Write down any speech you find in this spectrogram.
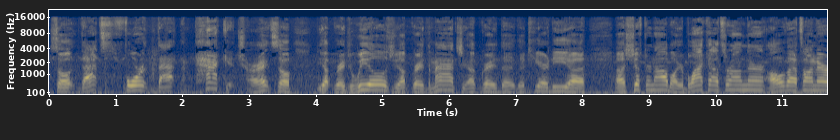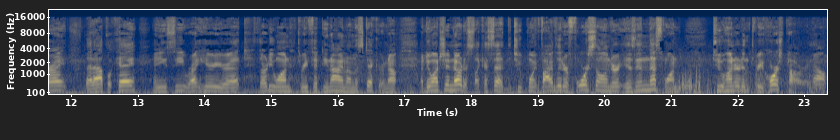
So that's for that package, all right? So you upgrade your wheels, you upgrade the mats, you upgrade the, the TRD uh, uh, shifter knob, all your blackouts are on there, all of that's on there, right? That applique, and you see right here you're at 31,359 on the sticker. Now, I do want you to notice, like I said, the 2.5 liter four cylinder is in this one, 203 horsepower. Now,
